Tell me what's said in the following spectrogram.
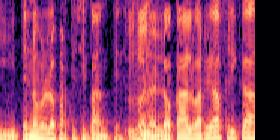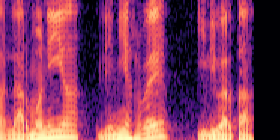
y te nombro los participantes. Bueno, el local Barrio África, La Armonía, Liniers B y Libertad.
